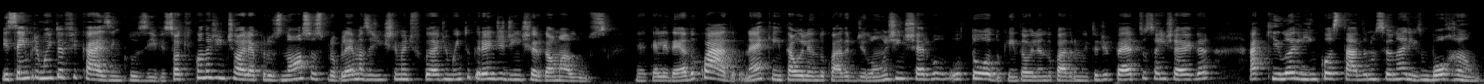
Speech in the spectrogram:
e sempre muito eficaz, inclusive. Só que quando a gente olha para os nossos problemas, a gente tem uma dificuldade muito grande de enxergar uma luz. É aquela ideia do quadro, né? Quem está olhando o quadro de longe enxerga o todo, quem está olhando o quadro muito de perto só enxerga aquilo ali encostado no seu nariz, um borrão.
